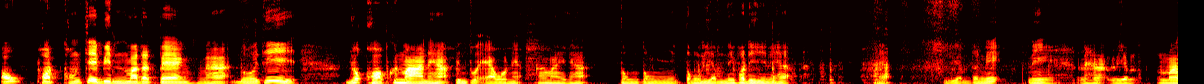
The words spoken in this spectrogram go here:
เอาพอร์ตของเจบินมาดัดแปลงนะฮะ โดยที่ยกขอบขึ้นมาเนี่ยฮะ เป็นตัว L เนี่ยข้างในนะฮะ ตรงตรงตรงเหลี่ยมนี้พอดีเนี่ยฮะ เนี่ยเหลี่ยมตรงนี้นี่นะฮะเหลี่ยมมา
